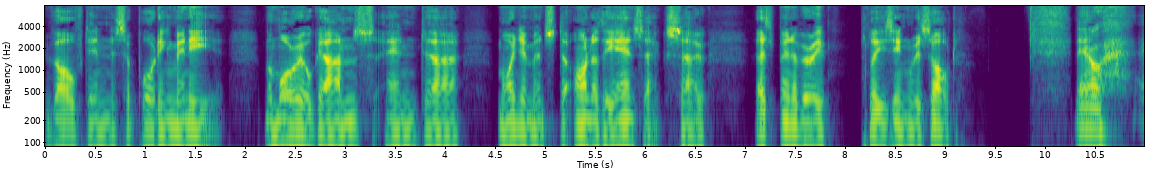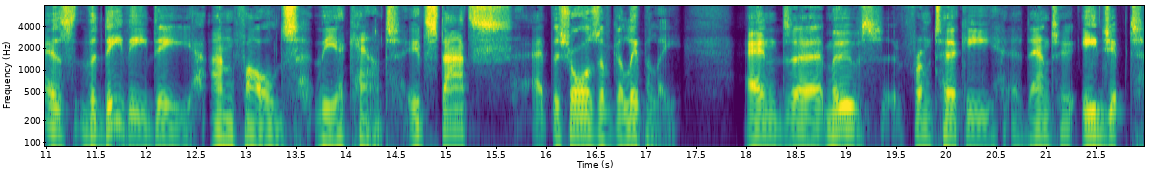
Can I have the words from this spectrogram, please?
involved in supporting many memorial gardens and uh, monuments to honour the Anzacs. So that's been a very pleasing result. Now, as the DVD unfolds the account, it starts at the shores of Gallipoli and uh, moves from Turkey uh, down to Egypt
